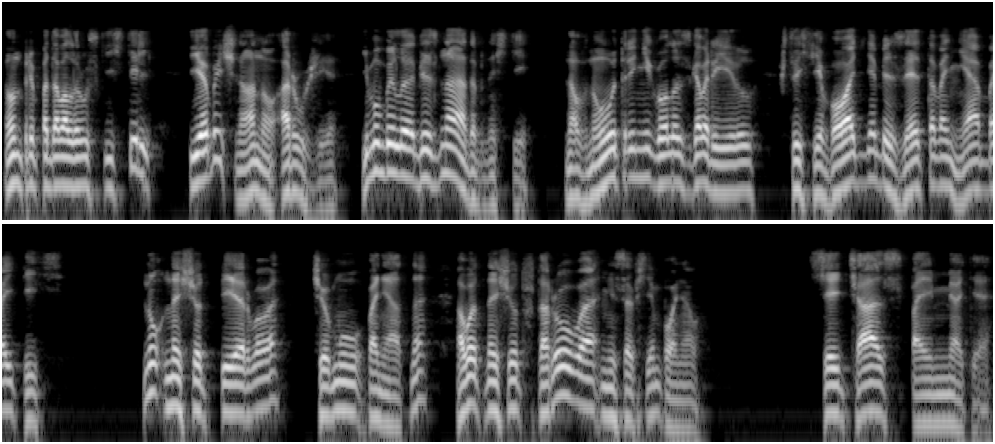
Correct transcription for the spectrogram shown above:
Он преподавал русский стиль, и обычно оно, оружие, ему было без надобности, но внутренний голос говорил, что сегодня без этого не обойтись. Ну, насчет первого, чему понятно, а вот насчет второго не совсем понял. «Сейчас поймете»,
